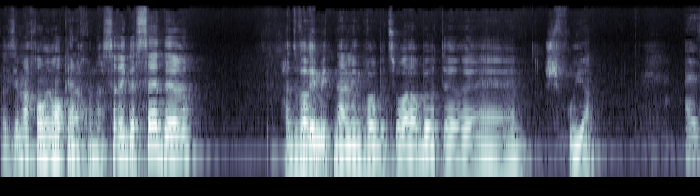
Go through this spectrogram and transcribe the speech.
אז אם אנחנו אומרים, אוקיי, אנחנו נעשה רגע סדר, הדברים מתנהלים כבר בצורה הרבה יותר אה, שפויה. אז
